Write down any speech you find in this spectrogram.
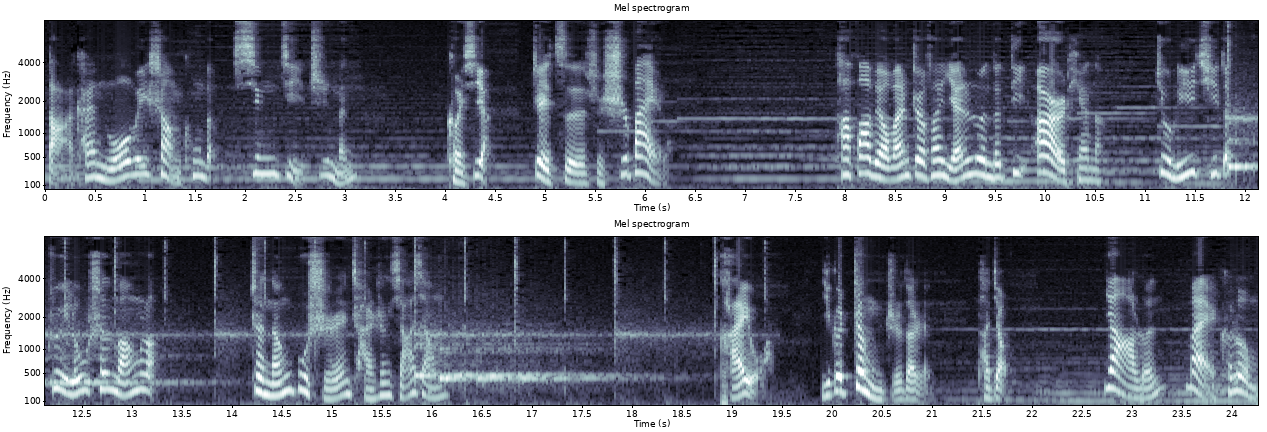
打开挪威上空的星际之门。可惜啊。这次是失败了。他发表完这番言论的第二天呢，就离奇的坠楼身亡了。这能不使人产生遐想吗？还有啊，一个正直的人，他叫亚伦·麦克勒姆。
